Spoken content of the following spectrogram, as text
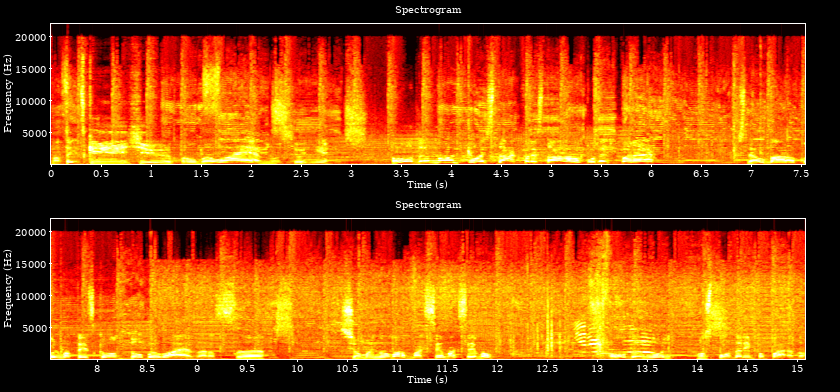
Матицький пробиває. Ну, сьогодні 1-0. Ось так перестали виходить вперед. Після удару Кульматицького добиває зараз е, сьомий номер Максим Максимов. 1-0. Господарі попереду.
